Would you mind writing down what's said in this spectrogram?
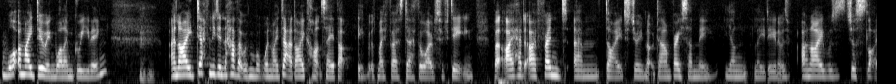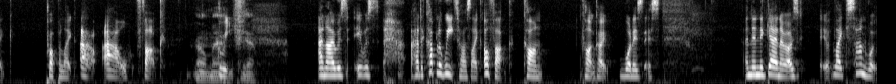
what am I doing while I'm grieving. And I definitely didn't have that with m- with my dad. I can't say that if it was my first death or I was 15, but I had a friend um, died during lockdown very suddenly, young lady, and it was, and I was just like proper like ow, ow, fuck, oh man, Grief. Yeah. and I was it was I had a couple of weeks where I was like, oh fuck, can't can't cope. What is this? And then again, I was like Sand, what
